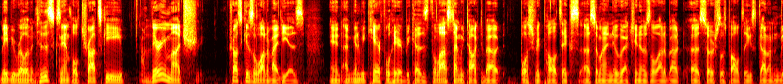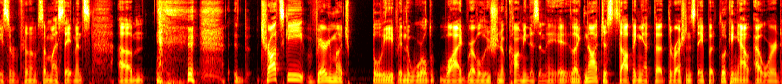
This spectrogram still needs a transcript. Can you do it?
maybe relevant to this example, Trotsky very much Trotsky has a lot of ideas, and I'm going to be careful here because the last time we talked about Bolshevik politics, uh, someone I know who actually knows a lot about uh, socialist politics got on me some, for some of my statements. Um, Trotsky very much believed in the worldwide revolution of communism, it, it, like not just stopping at the, the Russian state, but looking out outward.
